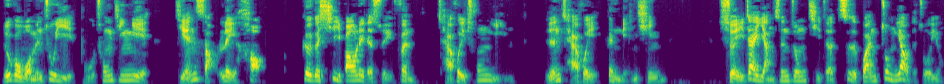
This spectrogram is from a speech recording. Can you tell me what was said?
如果我们注意补充津液，减少内耗，各个细胞内的水分才会充盈，人才会更年轻。水在养生中起着至关重要的作用，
